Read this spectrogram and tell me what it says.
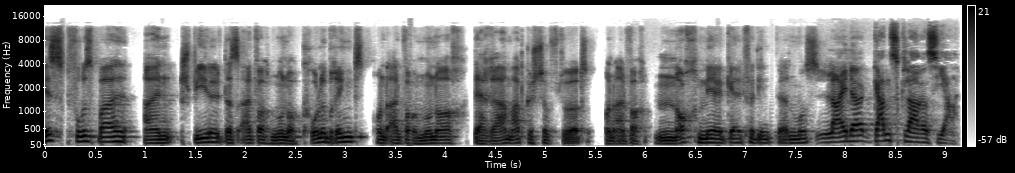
ist Fußball ein Spiel, das einfach nur noch Kohle bringt und einfach nur noch der Rahmen abgeschöpft wird und einfach noch mehr Geld verdient werden muss? Leider ganz klares Ja.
